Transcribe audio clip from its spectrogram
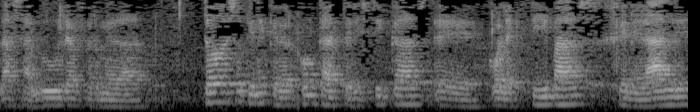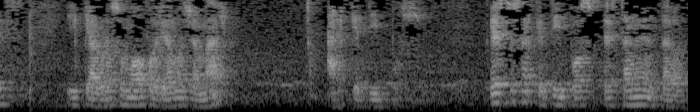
la salud, la enfermedad. Todo eso tiene que ver con características eh, colectivas, generales, y que a grosso modo podríamos llamar arquetipos. Estos arquetipos están en el tarot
